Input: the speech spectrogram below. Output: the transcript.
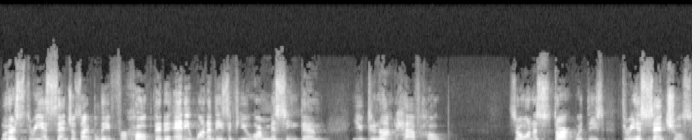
Well, there's three essentials, I believe, for hope that any one of these, if you are missing them, you do not have hope. So I want to start with these three essentials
